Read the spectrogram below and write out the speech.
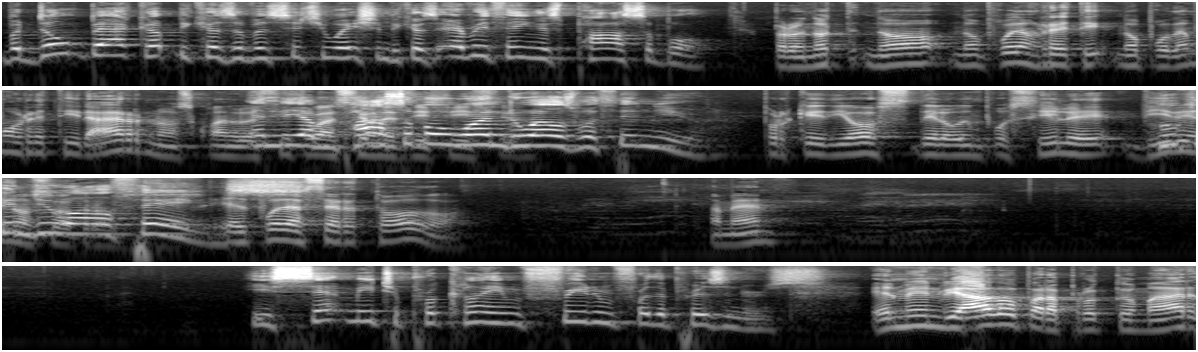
But don't back up because of a situation because everything is possible. pero no, no, no, pueden reti- no podemos retirarnos cuando la And the situación es impossible one difícil. dwells within you. Porque Dios de lo imposible vive en can do all nosotros. things. Él puede hacer todo. Amén. He sent me to proclaim freedom for the prisoners. Él me ha enviado para proclamar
